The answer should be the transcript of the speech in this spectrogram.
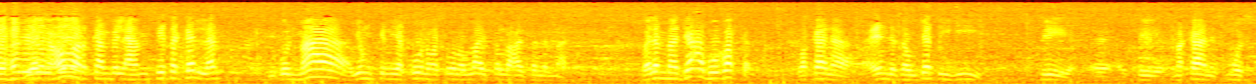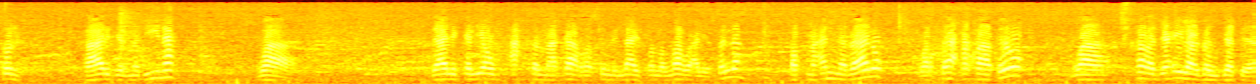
يعني عمر كان بالأمس يتكلم. يقول ما يمكن يكون رسول الله صلى الله عليه وسلم مات. فلما جاء أبو بكر وكان عند زوجته في في مكان اسمه السلح خارج المدينة وذلك اليوم أحسن ما كان رسول الله صلى الله عليه وسلم فاطمأن باله وارتاح خاطره وخرج إلى زوجته.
